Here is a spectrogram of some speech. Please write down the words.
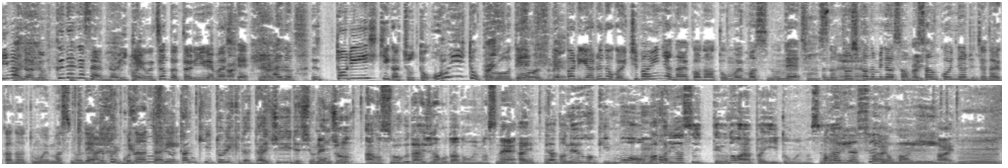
今のあの、福永さんの意見をちょっと取り入れまして、あの、取引がちょっと多いところで、やっぱりやるのが一番いいんじゃないかなと思いますので、あの、投資家の皆さんも参考になるんじゃないかなと思いますので、はい、このあたり。短期取引では大事ですよね。もちろんあのすごく大事なことだと思います。ね、はい、であと値動きも分かりやすいっていうのがやっぱりいいと思いますよね。分かりやすいのがいい、はい、うん。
